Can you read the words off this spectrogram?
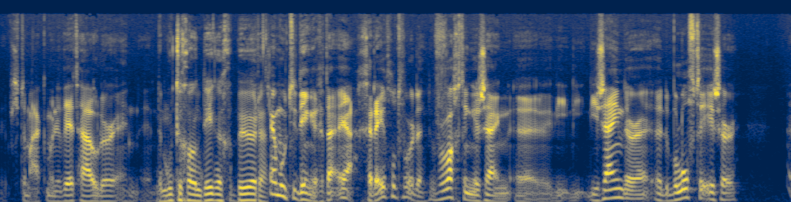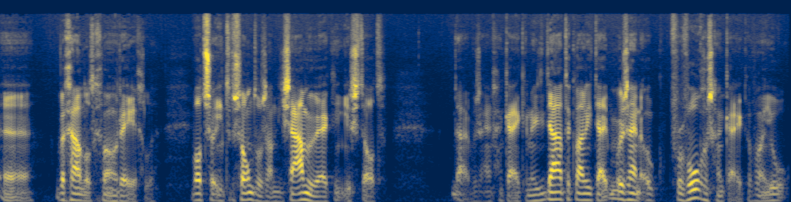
heb je te maken met een wethouder. En, en, er moeten gewoon dingen gebeuren. Er moeten dingen gedaan, ja, geregeld worden. De verwachtingen zijn, die, die, die, zijn er, de belofte is er. we gaan dat gewoon regelen. Wat zo interessant was aan die samenwerking is dat nou, we zijn gaan kijken naar die datakwaliteit, maar we zijn ook vervolgens gaan kijken van, joh,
